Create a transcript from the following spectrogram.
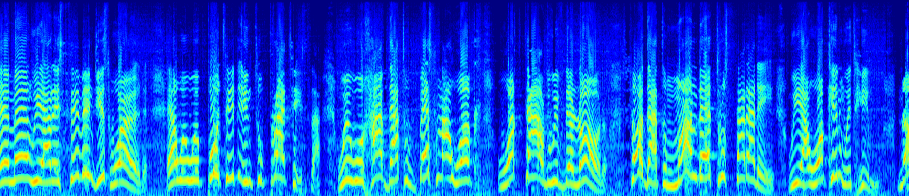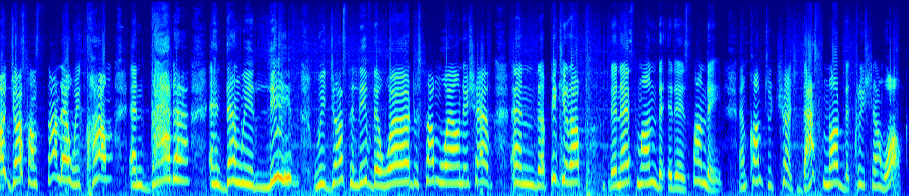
Amen. We are receiving this word and we will put it into practice. We will have that personal work worked out with the Lord so that Monday through Saturday we are working with Him. Not just on Sunday we come and gather and then we leave. We just leave the word somewhere on the shelf and uh, pick it up the next Monday, Sunday, and come to church. That's not the Christian walk.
